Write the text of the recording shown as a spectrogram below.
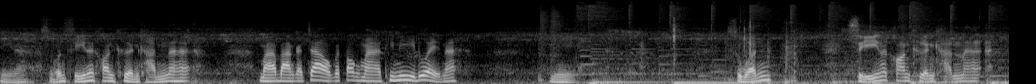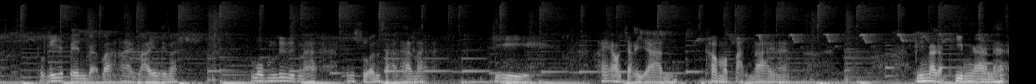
นี่นะสวนศรีนครเขื่อนขันนะฮะ มาบางกระเจ้าก็ต้องมาที่นี่ด้วยนะ นี่ สวนศรีนครเขื่อนขันนะฮะ ตรงนี้จะเป็นแบบว่าไฮไลท์เลยนะลมลื่นนะเป็นสวนสาธารณะที่ให้เอาจักรยานเข้ามาปั่นได้นะ นี่มากับทีมงานนะฮะ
